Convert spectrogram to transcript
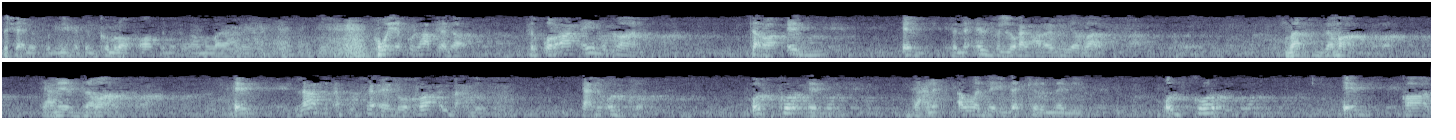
بشأن الصديقه الكبرى فاطمة سلام الله عليها. هو يقول هكذا في القرآن أي مكان ترى اذ اذ لأن اذ في اللغة العربية ظرف. ظرف زمان. يعني الزمان اذ لازم اكون فعل وفاعل محذوف. يعني اذكر. اذكر إذ يعني أول شيء يذكر النبي. اذكر إذ قال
